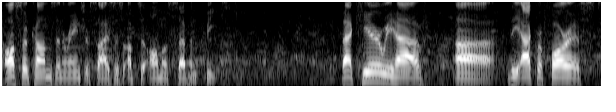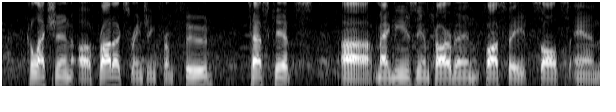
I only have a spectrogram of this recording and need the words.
Also comes in a range of sizes up to almost seven feet. Back here we have uh, the Aquaforest collection of products ranging from food, test kits, uh, magnesium, carbon, phosphate, salts, and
